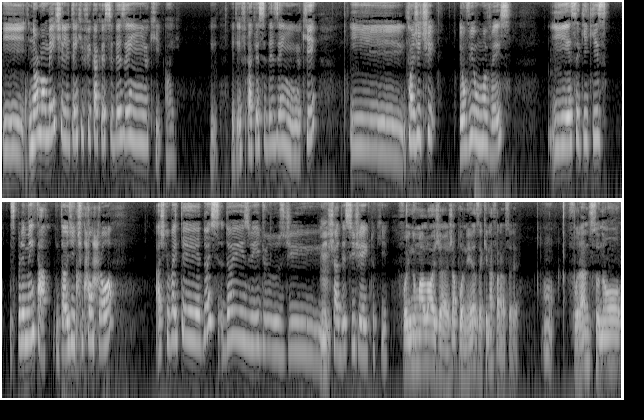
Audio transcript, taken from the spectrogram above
E normalmente ele tem que ficar com esse desenho aqui. Ai. Ele tem que ficar com esse desenho aqui. E então a gente eu vi uma vez e esse aqui quis experimentar. Então a gente comprou. Acho que vai ter dois, dois vídeos de chá desse jeito aqui. Foi numa loja japonesa aqui na França, né? Furanso no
